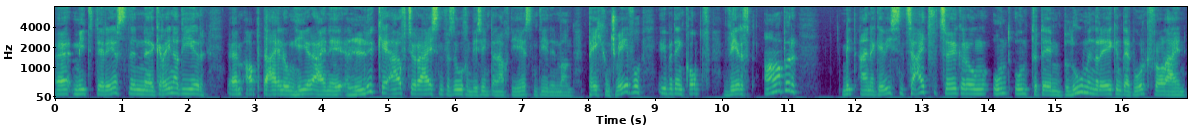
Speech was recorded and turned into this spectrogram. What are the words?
äh, mit der ersten äh, Grenadierabteilung ähm, hier eine Lücke aufzureißen versuchen. Wir sind dann auch die Ersten, denen man Pech und Schwefel über den Kopf wirft. Aber mit einer gewissen Zeitverzögerung und unter dem Blumenregen der Burgfräulein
